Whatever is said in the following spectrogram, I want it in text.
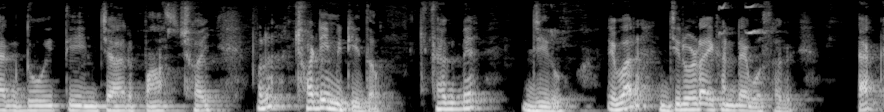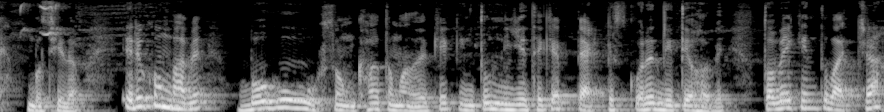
এক, দুই, তিন, চার, পাঁচ, ছয়। বলে ছটি মিটিয়ে দাও। কী থাকবে? জিরো। এবার জিরোটা এখানটায় বসাবে। এক, বসিয়ে দাও। এরকমভাবে বহু সংখ্যা তোমাদেরকে কিন্তু নিজে থেকে প্র্যাকটিস করে দিতে হবে। তবে কিন্তু বাচ্চা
